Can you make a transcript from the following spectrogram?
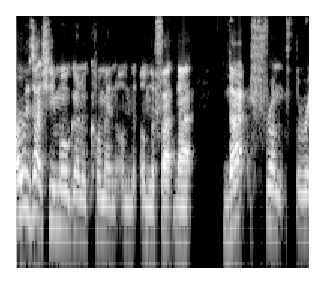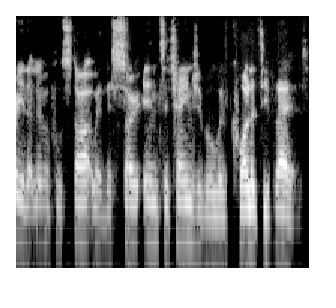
I was actually more going to comment on the on the fact that that front three that Liverpool start with is so interchangeable with quality players.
